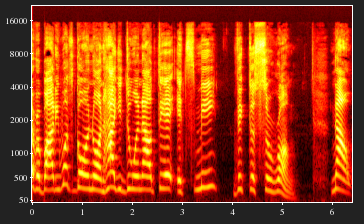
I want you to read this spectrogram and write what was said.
everybody, what's going on? How you doing out there? It's me, Victor Sarung. Now,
